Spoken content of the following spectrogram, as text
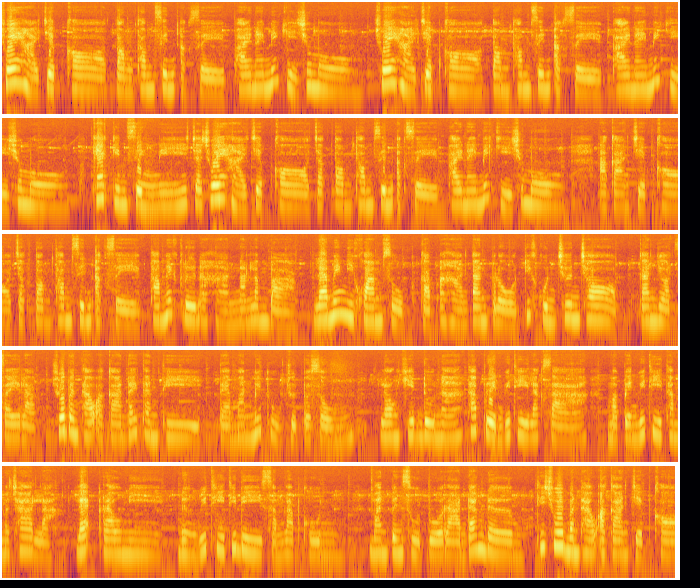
ช่วยหายเจ็บคอ ต่อมทอมซินอักเสบ ภายในไม่กี่ชั่วโมง ช่วยหายเจ็บคอ ต่อมทอมซินอักเสบ ภายในไม่กี่ชั่วโมง แค่กินสิ่งนี้จะช่วยหายเจ็บคอ จากต่อมทอมซินอักเสบ ภายในไม่กี่ชั่วโมง อาการเจ็บคอจากต่อมทอมซินอักเสบทำให้กลืนอาหารนั้นลำบาก และไม่มีความสุขกับอาหารจานโปรดที่คุณชื่นชอบ การหยอดไซรัปช่วยบรรเทาอาการได้ทันที แต่มันไม่ถูกจุดประสงค์ ลองคิดดูนะ ถ้าเปลี่ยนวิธีรักษามาเป็นวิธีธรรมชาติล่ะ และเรามีหนึ่งวิธีที่ดีสำหรับคุณ มันเป็นสูตรโบราณดั้งเดิม ที่ช่วยบรรเทาอาการเจ็บคอ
